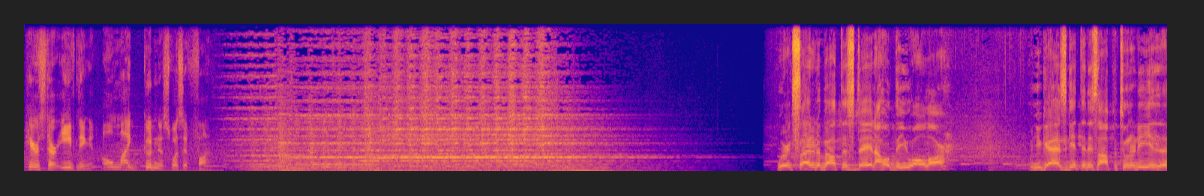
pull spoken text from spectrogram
Here's their evening, and oh my goodness, was it fun! We're excited about this day, and I hope that you all are. When you guys get to this opportunity to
